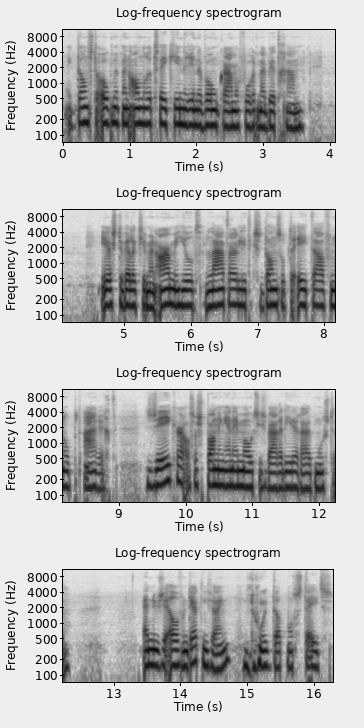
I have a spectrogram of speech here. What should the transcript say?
Ik danste ook met mijn andere twee kinderen in de woonkamer voor het naar bed gaan. Eerst terwijl ik ze in mijn armen hield, later liet ik ze dansen op de eettafel en op het aanrecht. Zeker als er spanning en emoties waren die eruit moesten. En nu ze 11 en 13 zijn, doe ik dat nog steeds.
